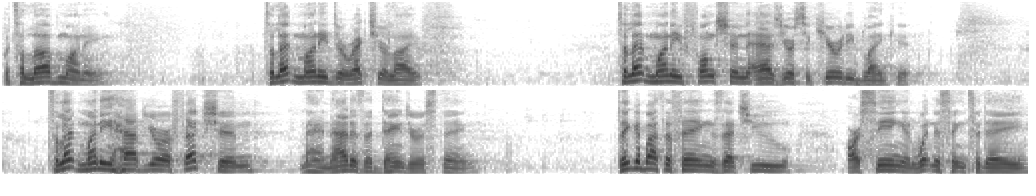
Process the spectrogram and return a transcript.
But to love money, to let money direct your life, to let money function as your security blanket, to let money have your affection, man, that is a dangerous thing. Think about the things that you are seeing and witnessing today,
